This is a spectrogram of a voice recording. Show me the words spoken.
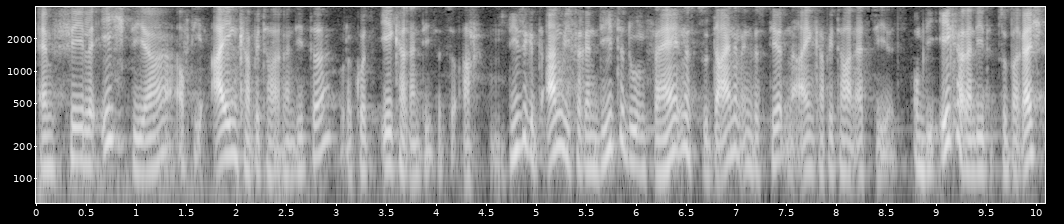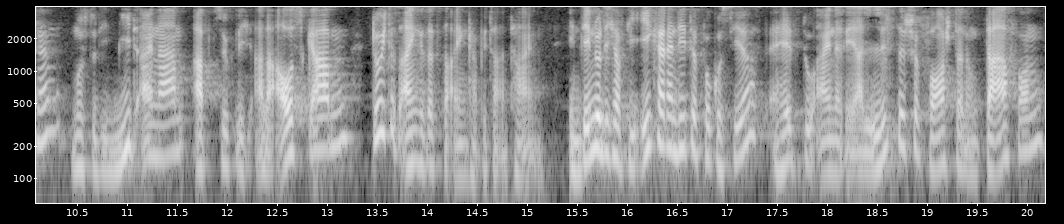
empfehle ich dir, auf die Eigenkapitalrendite oder kurz EK-Rendite zu achten. Diese gibt an, wie viel Rendite du im Verhältnis zu deinem investierten Eigenkapital erzielst. Um die EK-Rendite zu berechnen, musst du die Mieteinnahmen abzüglich aller Ausgaben durch das eingesetzte Eigenkapital teilen. Indem du dich auf die EK-Rendite fokussierst, erhältst du eine realistische Vorstellung davon,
